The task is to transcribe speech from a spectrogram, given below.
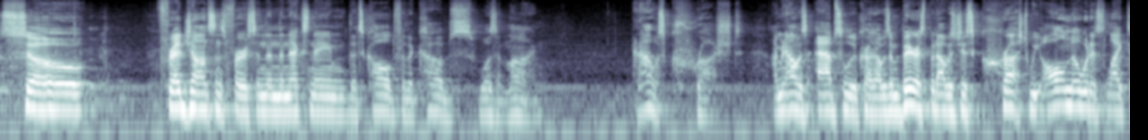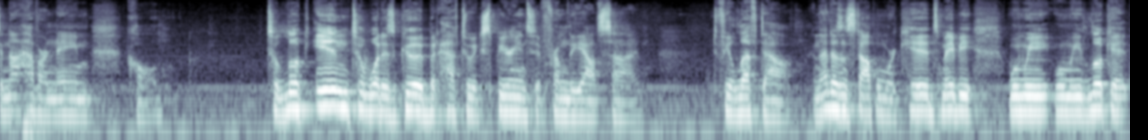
So Fred Johnson's first, and then the next name that's called for the Cubs wasn't mine. And I was crushed. I mean, I was absolutely crushed. I was embarrassed, but I was just crushed. We all know what it's like to not have our name called, to look into what is good, but have to experience it from the outside, to feel left out. And that doesn't stop when we're kids. Maybe when we, when we look at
